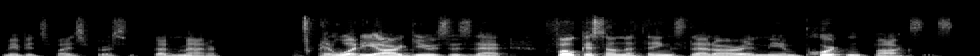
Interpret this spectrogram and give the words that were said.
maybe it's vice versa. Doesn't matter. And what he argues is that focus on the things that are in the important boxes,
